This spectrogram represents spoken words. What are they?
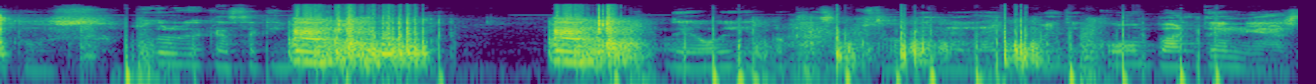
Chicos, yo creo que hasta aquí el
